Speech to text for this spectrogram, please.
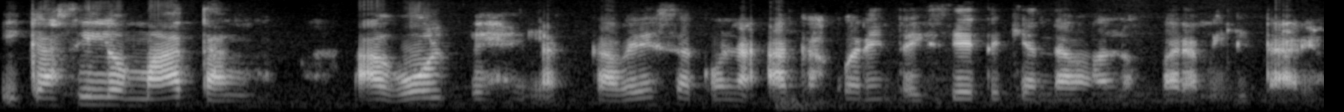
y casi lo matan a golpes en la cabeza con las AK-47 que andaban los paramilitares.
